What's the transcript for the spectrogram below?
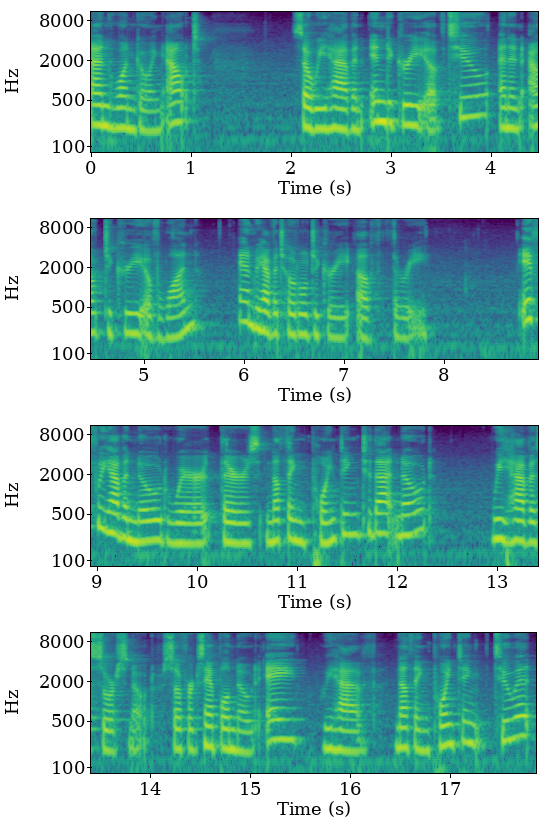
and one going out. So we have an in degree of 2 and an out degree of 1 and we have a total degree of 3. If we have a node where there's nothing pointing to that node, we have a source node. So for example, node A, we have nothing pointing to it.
